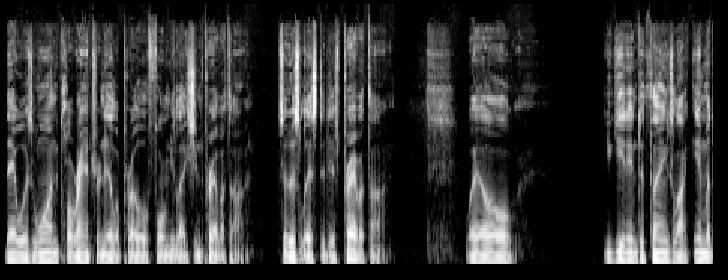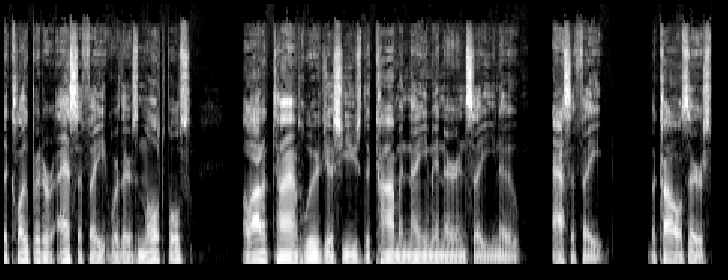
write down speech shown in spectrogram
there was one chlorantraniliprole formulation Prevathon. So it's listed as Prevathon. Well, you get into things like imidacloprid or acephate where there's multiples. A lot of times we'll just use the common name in there and say, you know, acephate because there's,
